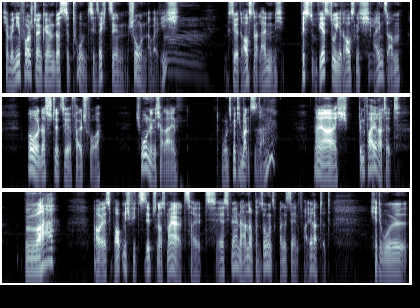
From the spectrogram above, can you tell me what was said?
Ich habe mir nie vorstellen können, das zu tun. C16 schon, aber ich? Bist du hier draußen alleine nicht? Bist du, wirst du hier draußen nicht einsam? Oh, das stellst du dir falsch vor. Ich wohne nicht allein. Du wohnst mit jemandem zusammen? Naja, ich bin verheiratet. Was? Oh, er ist überhaupt nicht wie 17 aus meiner Zeit. Er ist wie eine andere Person. Wann ist er denn verheiratet? Ich hätte wohl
